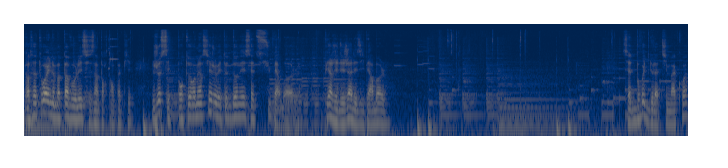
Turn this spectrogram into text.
Grâce à toi, il ne m'a pas volé ces importants papiers. Je sais, pour te remercier, je vais te donner cette super bol. Pire, j'ai déjà des hyperboles. Cette brute de la team Aqua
